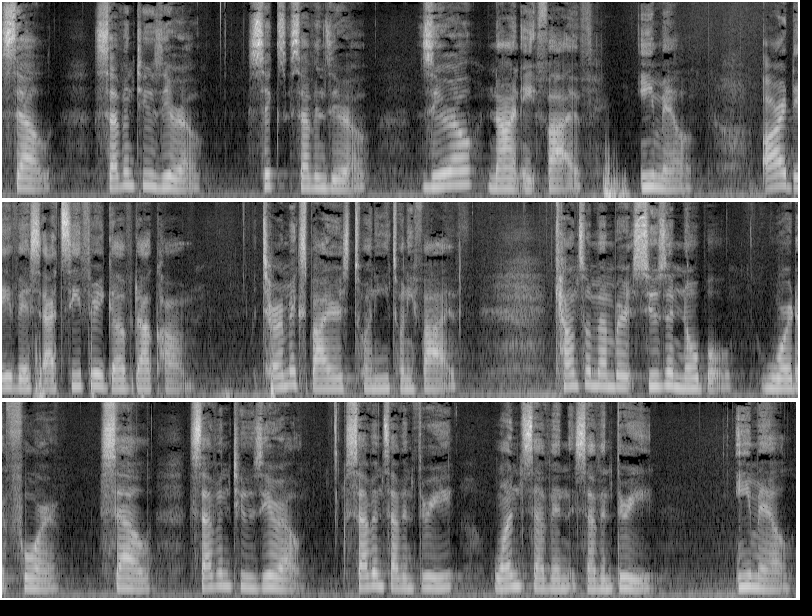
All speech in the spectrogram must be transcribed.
cell 720 670 0985. Email rdavis at c3gov.com. Term expires 2025. Councilmember Susan Noble, Ward 4, cell 720 773 1773. Email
